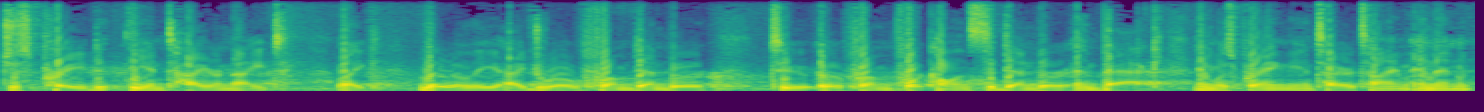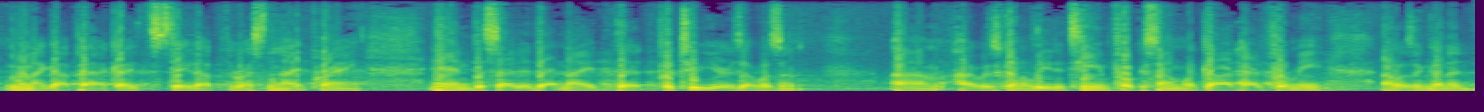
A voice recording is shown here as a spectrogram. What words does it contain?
just prayed the entire night. Like literally, I drove from Denver to or from Fort Collins to Denver and back, and was praying the entire time. And then when I got back, I stayed up the rest of the night praying, and decided that night that for two years I wasn't. Um, I was going to lead a team, focus on what God had for me. I wasn't going to.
